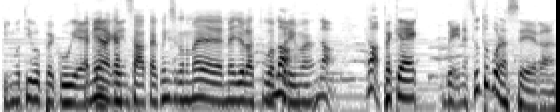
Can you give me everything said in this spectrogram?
il motivo per cui è La mia è una cazzata, quindi secondo me è meglio la tua no, prima. No, no, perché, beh, innanzitutto buonasera.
